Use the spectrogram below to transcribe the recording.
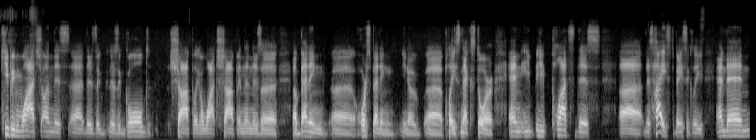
keeping watch on this. Uh, there's a there's a gold shop, like a watch shop, and then there's a a betting uh, horse betting you know uh, place next door, and he he plots this uh, this heist basically, and then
